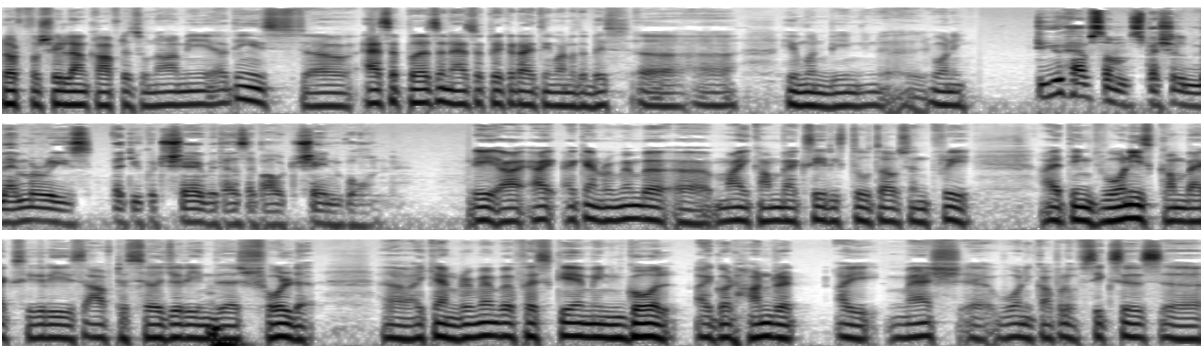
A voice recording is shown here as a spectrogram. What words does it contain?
a lot for Sri Lanka after tsunami. I think he's uh, as a person, as a cricketer, I think one of the best human being, uh, Warnie. Do you have some special memories that you could share with us about Shane? I, I, I can remember uh, my comeback series 2003. I think Warnie's comeback series after surgery in the shoulder. Uh, I can remember first game in Galle. I got 100. I mash uh, won a couple of sixes uh,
